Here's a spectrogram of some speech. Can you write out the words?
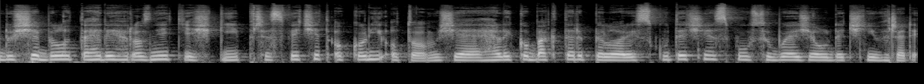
Duše bylo tehdy hrozně těžký přesvědčit okolí o tom, že Helicobacter pylori skutečně způsobuje žaludeční vředy.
